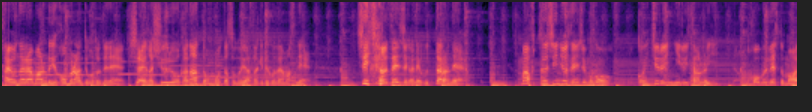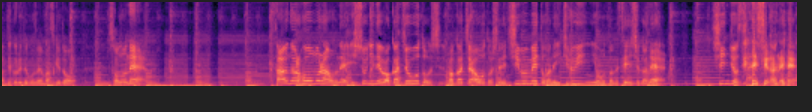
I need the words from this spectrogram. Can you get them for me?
サヨナラ満塁ホームランということでね試合が終了かなと思ったその矢先でございますね。新庄選手がね打ったらねまあ普通新庄選手もこうこう一塁二塁三塁ホームベースと回ってくるでございますけどそのねサヨナラホームランをね一緒にね分かち合おうとし分かち合おうとして、ね、チームメイトがね一塁におった、ね、選手がね新庄選手がね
